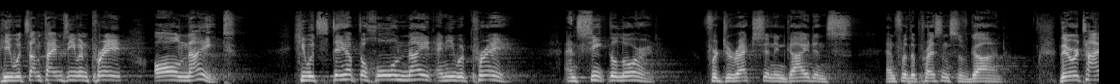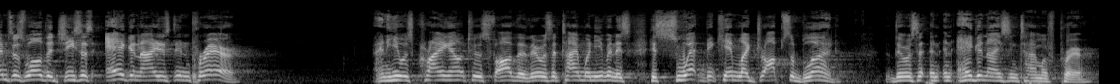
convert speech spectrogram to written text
He would sometimes even pray all night. He would stay up the whole night and he would pray and seek the Lord for direction and guidance and for the presence of God. There were times as well that Jesus agonized in prayer. And he was crying out to his father. There was a time when even his, his sweat became like drops of blood. There was an, an agonizing time of prayer.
